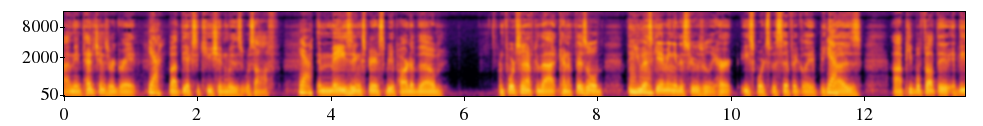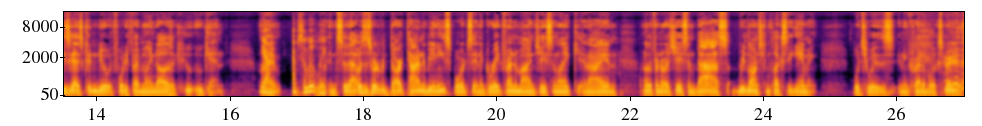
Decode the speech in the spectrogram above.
and the intentions were great. Yeah. but the execution was was off. Yeah. amazing experience to be a part of though. Unfortunately, after that kind of fizzled, the Mm-hmm. U.S. gaming industry was really hurt, esports specifically, because uh, people felt that if these guys couldn't do it with forty-five million dollars, like who who can? Yeah. Right? Absolutely. And so that was a sort of a dark time to be in esports. And a great friend of mine, Jason Lake, and I, and another friend of ours, Jason Bass, relaunched Complexity Gaming, which was an incredible experience.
